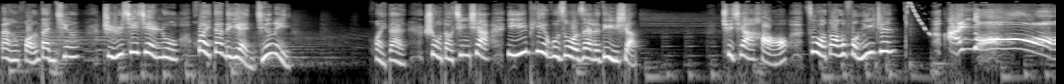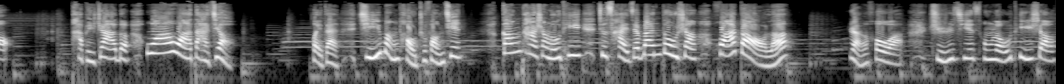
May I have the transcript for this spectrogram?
蛋黄蛋清直接溅入坏蛋的眼睛里，坏蛋受到惊吓，一屁股坐在了地上，却恰好坐到了缝衣针。哎呦！他被扎得哇哇大叫。坏蛋急忙跑出房间，刚踏上楼梯，就踩在豌豆上滑倒了，然后啊，直接从楼梯上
